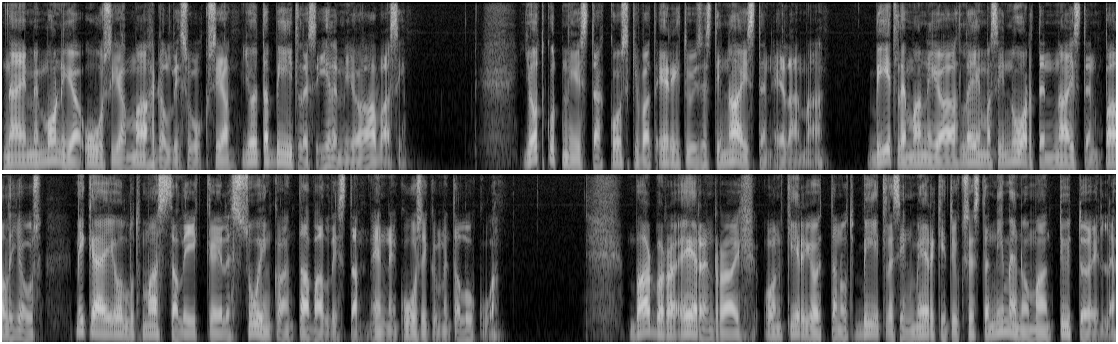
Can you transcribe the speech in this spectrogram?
näemme monia uusia mahdollisuuksia, joita Beatles-ilmiö avasi. Jotkut niistä koskivat erityisesti naisten elämää – Beatlemaniaa leimasi nuorten naisten paljous, mikä ei ollut massaliikkeille suinkaan tavallista ennen 60-lukua. Barbara Ehrenreich on kirjoittanut Beatlesin merkityksestä nimenomaan tytöille,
